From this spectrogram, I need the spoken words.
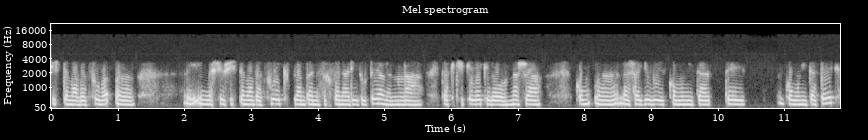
sistema batzu uh, inmersio sistema batzuek plantan ezartzen ari dute, nola kakitxikelek edo nasa kom, uh, nasa jube komunitate komunitateek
